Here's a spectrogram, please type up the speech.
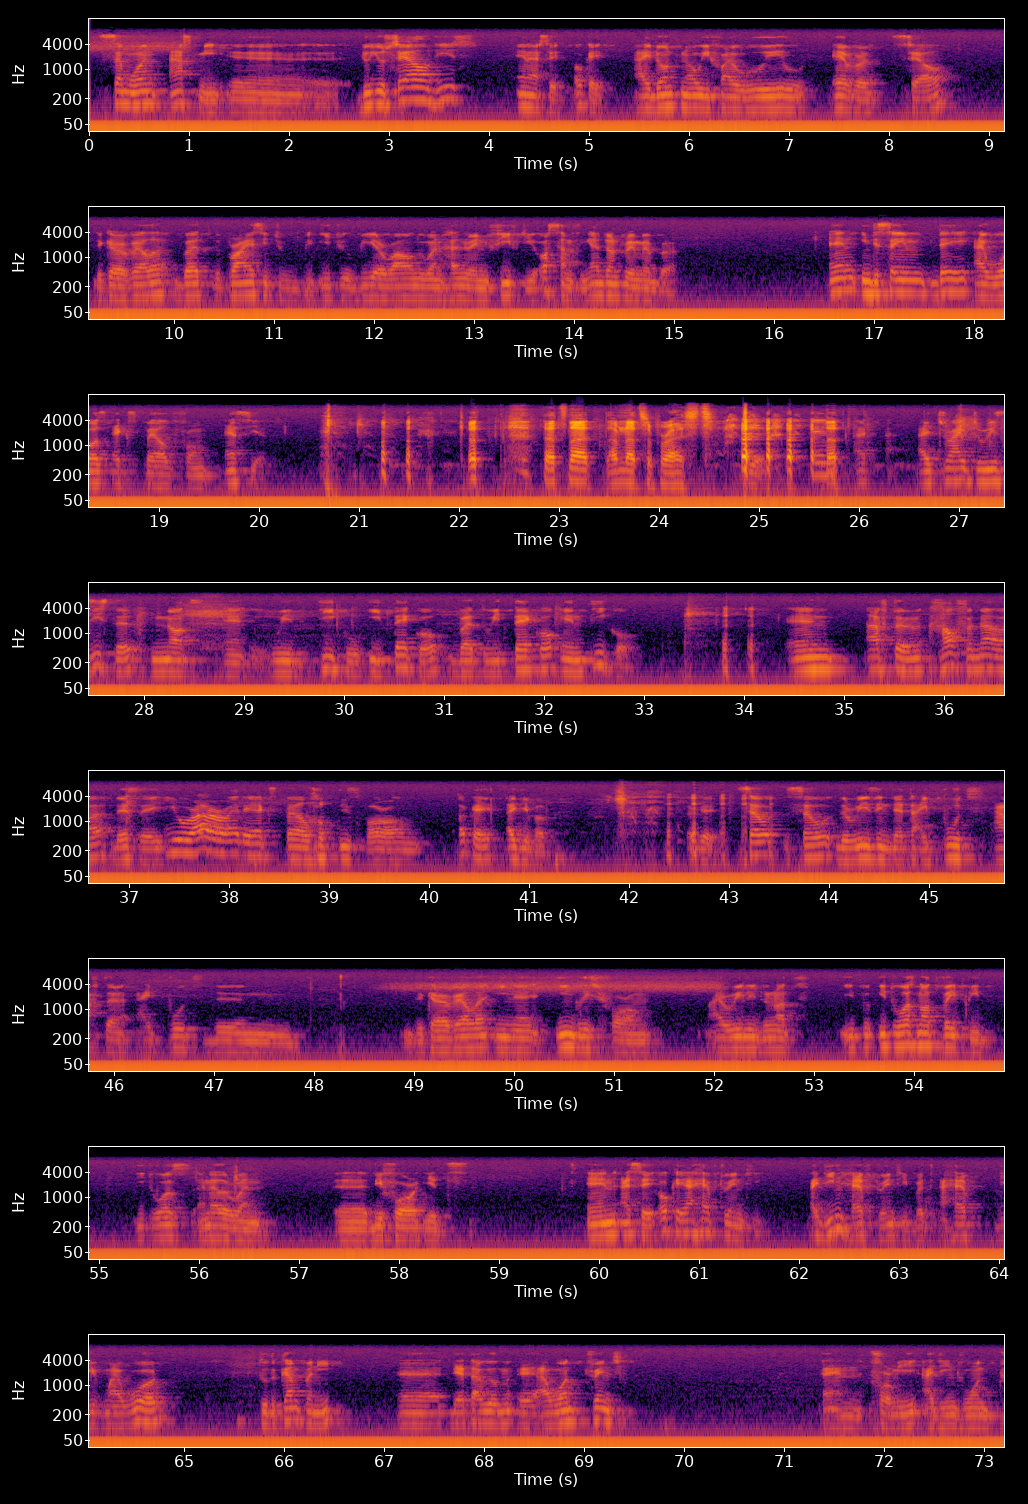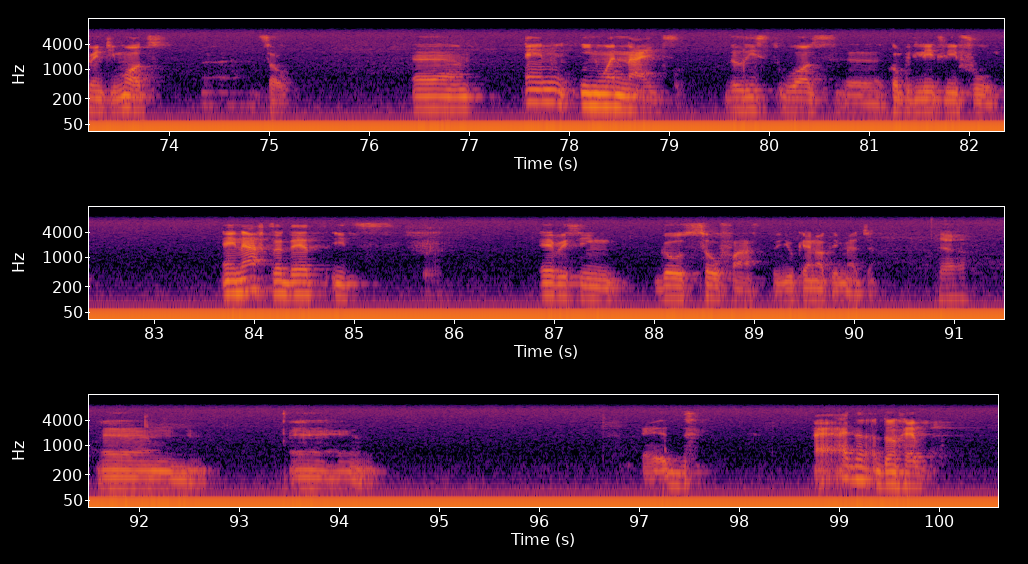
someone asked me, uh, do you sell this? And I say, okay, I don't know if I will ever sell the Caravela, but the price it will be, it will be around 150 or something, I don't remember. And in the same day, I was expelled from ECF. that's not. I'm not surprised. I, I tried to resist it, not uh, with Tico y Teco, but with Teco and Tico. and after half an hour, they say, You are already expelled of this forum. Okay, I give up. okay, so so the reason that I put after I put the um, the Caravela in an English forum I really do not. It, it was not Vapid. It was another one uh, before it. And I say, okay, I have 20. I didn't have 20, but I have give my word to the company uh, that I will. Uh, I want 20. And for me, I didn't want 20 mods. Uh, so, um, and in one night, the list was uh, completely full. And after that, it's everything goes so fast you cannot imagine. Yeah. Um, I, I, don't, I don't have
